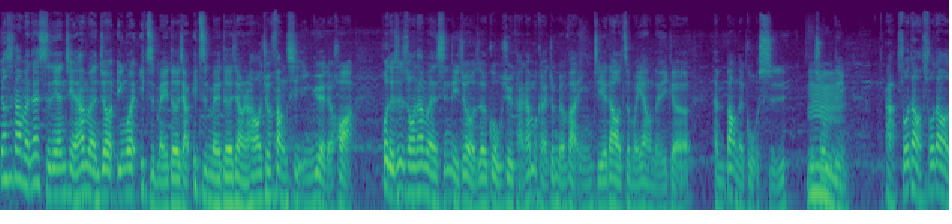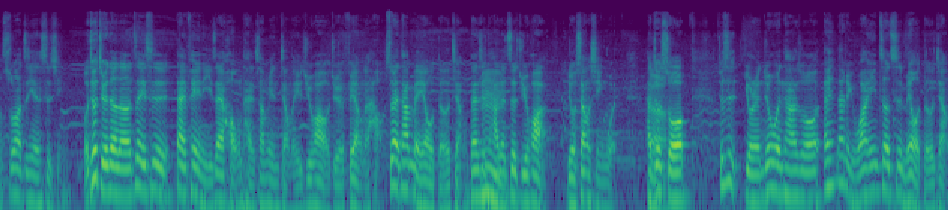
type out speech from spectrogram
要是他们在十年前，他们就因为一直没得奖，一直没得奖，然后就放弃音乐的话，或者是说他们心里就有这个过不去坎，他们可能就没有办法迎接到这么样的一个很棒的果实，也说不定。啊，说到说到说到这件事情，我就觉得呢，这一次戴佩妮在红毯上面讲的一句话，我觉得非常的好。虽然他没有得奖，但是他的这句话有上新闻。他就说，就是有人就问他说：“哎，那你万一这次没有得奖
